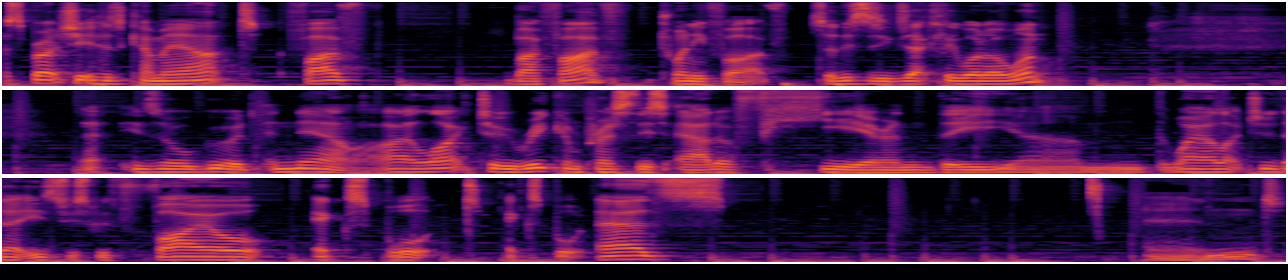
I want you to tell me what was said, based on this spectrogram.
a sprite sheet has come out 5 by 5, 25. So this is exactly what I want. That is all good. And now I like to recompress this out of here and the, um, the way I like to do that is just with file, export, export as, and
